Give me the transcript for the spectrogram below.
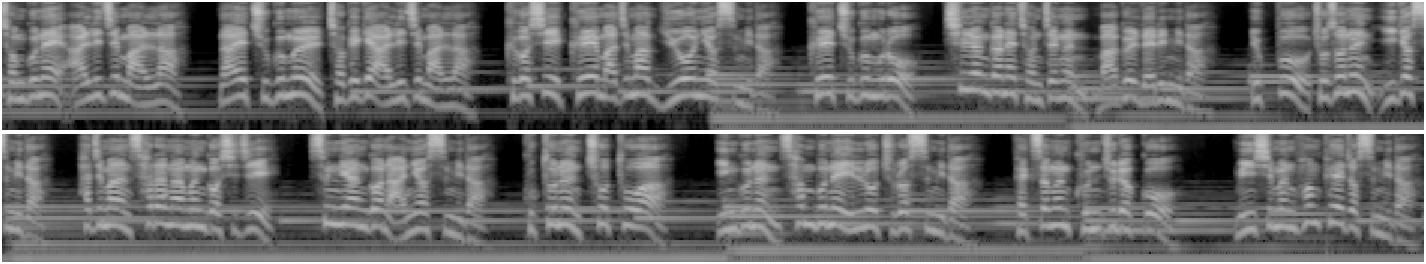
정군에 알리지 말라. 나의 죽음을 적에게 알리지 말라. 그것이 그의 마지막 유언이었습니다. 그의 죽음으로 7년간의 전쟁은 막을 내립니다. 육부 조선은 이겼습니다. 하지만 살아남은 것이지 승리한 건 아니었습니다. 국토는 초토화, 인구는 3분의 1로 줄었습니다. 백성은 굶주렸고 민심은 황폐해졌습니다.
